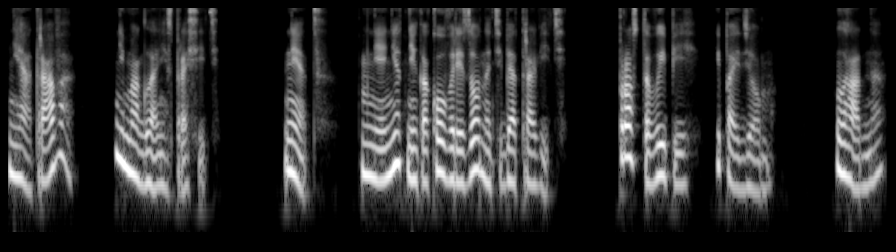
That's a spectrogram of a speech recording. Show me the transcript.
«Не отрава?» — не могла не спросить. «Нет, мне нет никакого резона тебя травить. Просто выпей и пойдем. «Ладно».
